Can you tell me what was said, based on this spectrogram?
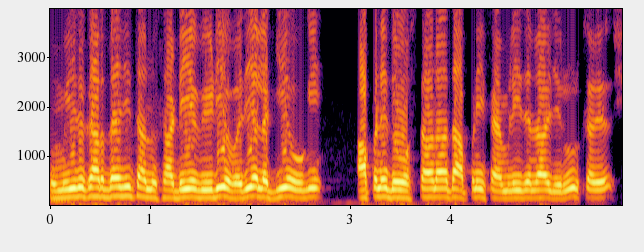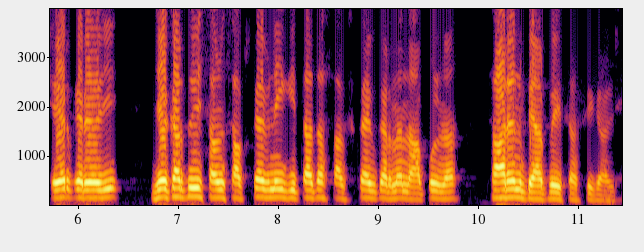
ਉਮੀਦ ਕਰਦਾ ਜੀ ਤੁਹਾਨੂੰ ਸਾਡੀ ਇਹ ਵੀਡੀਓ ਵਧੀਆ ਲੱਗੀ ਹੋਊਗੀ। ਆਪਣੇ ਦੋਸਤਾਂ ਨਾਲ ਤਾਂ ਆਪਣੀ ਫੈਮਿਲੀ ਦੇ ਨਾਲ ਜਰੂਰ ਸ਼ੇਅਰ ਕਰਿਓ ਜੀ। ਜੇਕਰ ਤੁਸੀਂ ਸਾਨੂੰ ਸਬਸਕ੍ਰਾਈਬ ਨਹੀਂ ਕੀਤਾ ਤਾਂ ਸਬਸਕ੍ਰਾਈਬ ਕਰਨਾ ਨਾ ਭੁੱਲਣਾ। ਸਾਰਿਆਂ ਨੂੰ ਪਿਆਰ ਭਰੀ ਸਤਿ ਸ਼੍ਰੀ ਅਕਾਲ ਜੀ।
